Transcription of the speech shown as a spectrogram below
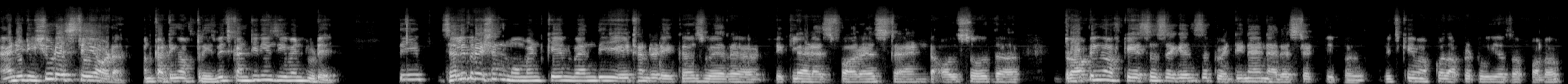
And it issued a stay order on cutting of trees, which continues even today. The celebration moment came when the 800 acres were uh, declared as forest and also the dropping of cases against the 29 arrested people, which came, of course, after two years of follow-up.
